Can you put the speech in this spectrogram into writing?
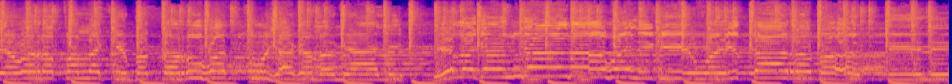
ದೇವರ ಪಲ್ಲಕ್ಕಿ ಭಕ್ತರು ಹೊತ್ತು ಹೆಗದ ಮ್ಯಾಲಿ. ದೇವ ಗಂಗಾಣ ಹೊಲಿಗೆ ಒಯ್ತಾರ ಭಕ್ತಿಲಿ.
